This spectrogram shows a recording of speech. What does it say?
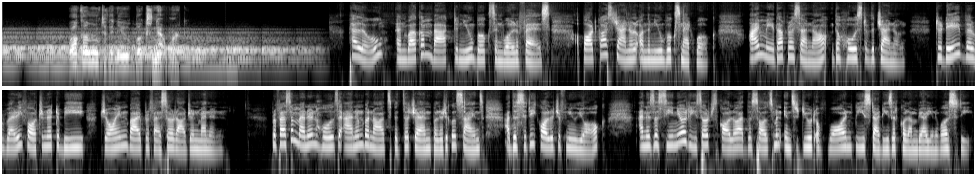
Welcome to the New Books Network. Hello, and welcome back to New Books in World Affairs, a podcast channel on the New Books Network. I'm Medha Prasanna, the host of the channel. Today, we're very fortunate to be joined by Professor Rajan Menon. Professor Menon holds the Anne and Bernard Spitzer Chair in Political Science at the City College of New York and is a senior research scholar at the Saltzman Institute of War and Peace Studies at Columbia University.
